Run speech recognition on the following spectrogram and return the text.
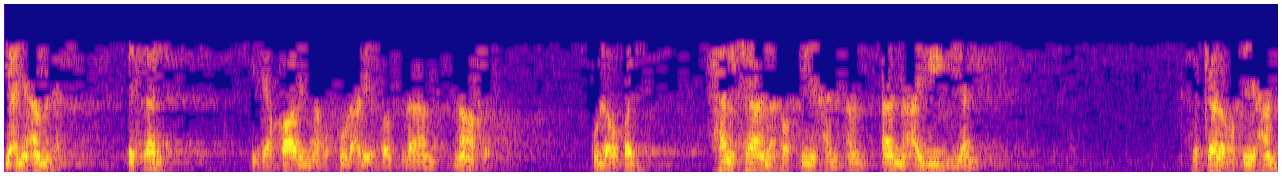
يعني أم لا؟ اسأل إذا قال إن الرسول عليه الصلاة والسلام ناصح قل له طيب هل كان فصيحا أم أم عييا؟ فكان فصيحا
